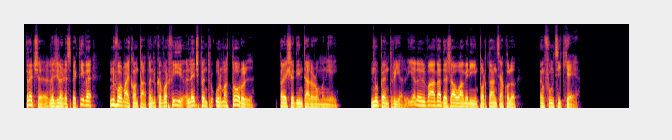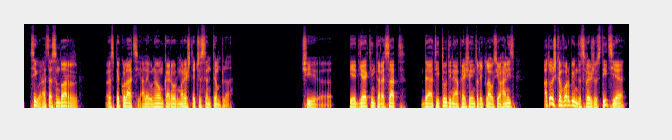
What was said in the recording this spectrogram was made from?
trece legile respective, nu vor mai conta, pentru că vor fi legi pentru următorul președinte al României, nu pentru el. El va avea deja oamenii importanți acolo în funcții cheie. Sigur, astea sunt doar uh, speculații ale unui om care urmărește ce se întâmplă. Și uh, e direct interesat de atitudinea președintelui Claus Iohannis atunci când vorbim despre justiție,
